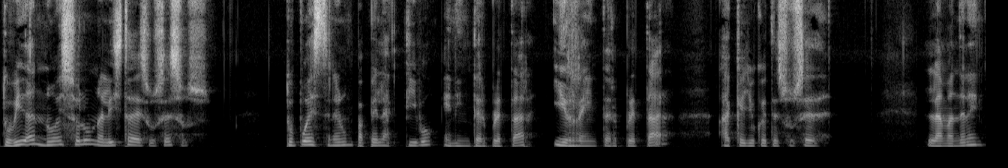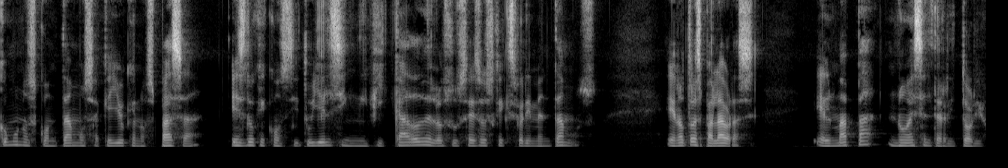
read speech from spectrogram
Tu vida no es solo una lista de sucesos. Tú puedes tener un papel activo en interpretar y reinterpretar aquello que te sucede. La manera en cómo nos contamos aquello que nos pasa es lo que constituye el significado de los sucesos que experimentamos. En otras palabras, el mapa no es el territorio.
